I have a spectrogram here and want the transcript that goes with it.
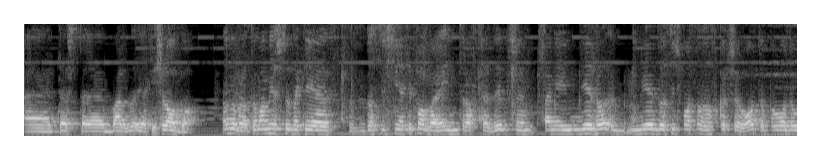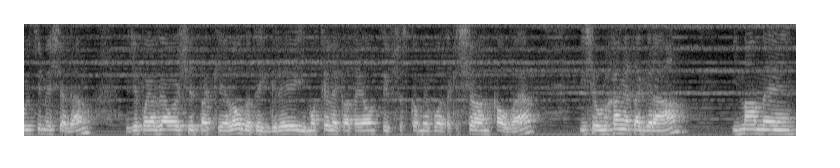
e, też te bardzo, jakieś logo. No dobra, to mam jeszcze takie dosyć nietypowe intro wtedy, przy, przynajmniej mnie, mnie dosyć mocno zaskoczyło, to było do Ultimy 7, gdzie pojawiało się takie logo tej gry i motylek latający i wszystko mnie było takie sielankowe. I się uruchamia ta gra. I mamy,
